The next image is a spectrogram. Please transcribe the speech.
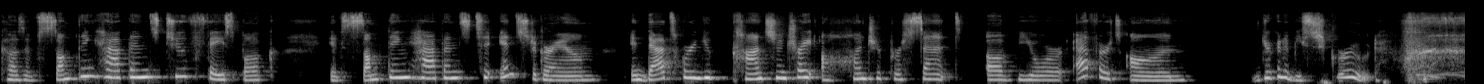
Because if something happens to Facebook, if something happens to Instagram, and that's where you concentrate 100% of your efforts on, you're going to be screwed.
